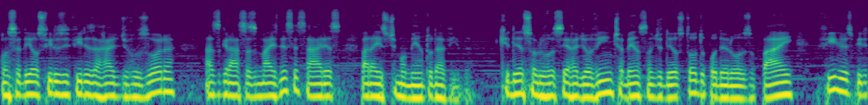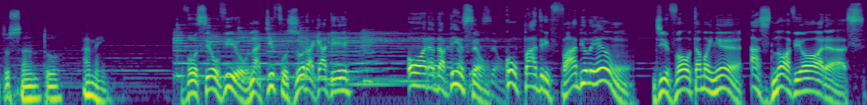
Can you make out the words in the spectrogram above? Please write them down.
concedei aos filhos e filhas da Rádio Difusora as graças mais necessárias para este momento da vida. Que dê sobre você, Rádio Ouvinte, a bênção de Deus Todo-Poderoso, Pai, Filho e Espírito Santo. Amém. Você ouviu na Difusora HD Hora da Bênção, com o Padre Fábio Leão. De volta amanhã, às nove horas.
